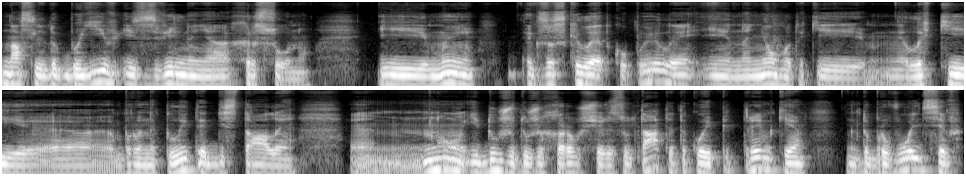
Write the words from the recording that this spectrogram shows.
внаслідок боїв із звільнення Херсону. І ми екзоскелет купили, і на нього такі легкі е, бронеплити дістали. Ем, Ну і дуже-дуже хороші результати такої підтримки добровольців.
